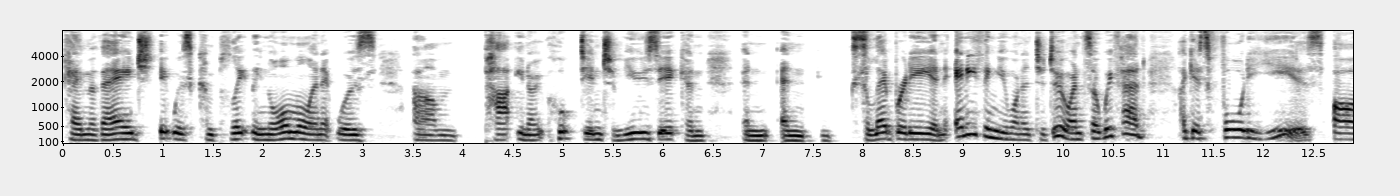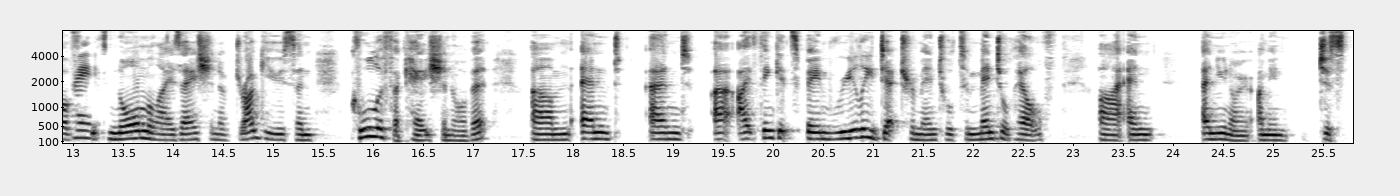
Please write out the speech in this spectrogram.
came of age, it was completely normal, and it was um, part, you know, hooked into music and and and celebrity and anything you wanted to do. And so we've had, I guess, forty years of right. this normalization of drug use and coolification of it, um, and and uh, I think it's been really detrimental to mental health uh, and and you know, I mean, just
